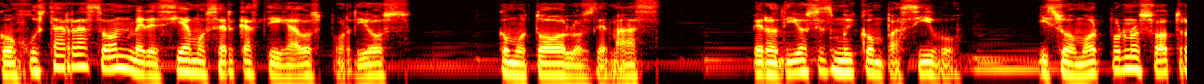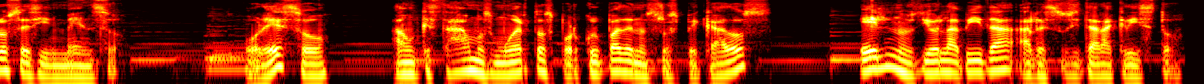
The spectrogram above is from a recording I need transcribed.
Con justa razón merecíamos ser castigados por Dios, como todos los demás, pero Dios es muy compasivo y su amor por nosotros es inmenso. Por eso, aunque estábamos muertos por culpa de nuestros pecados, Él nos dio la vida al resucitar a Cristo.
